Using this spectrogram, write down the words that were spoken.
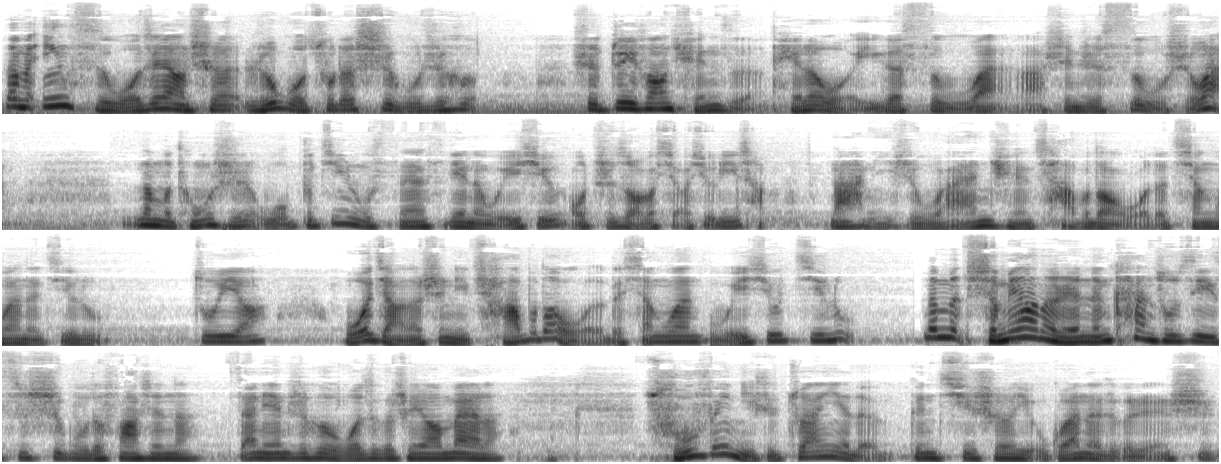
那么因此，我这辆车如果出了事故之后，是对方全责赔了我一个四五万啊，甚至四五十万。那么同时，我不进入 4S 店的维修，我只找个小修理厂，那你是完全查不到我的相关的记录。注意啊，我讲的是你查不到我的相关维修记录。那么什么样的人能看出这一次事故的发生呢？三年之后我这个车要卖了，除非你是专业的跟汽车有关的这个人士。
